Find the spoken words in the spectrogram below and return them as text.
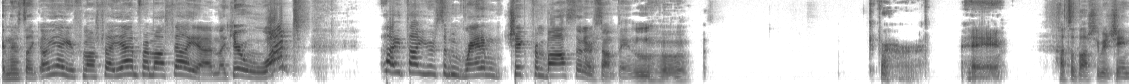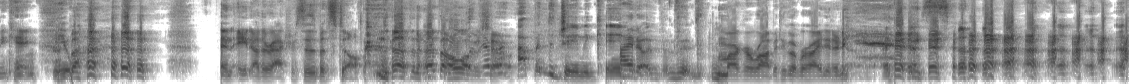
And there's like, "Oh yeah, you're from Australia. Yeah, I'm from Australia." I'm like, "You're what?" I thought you were some random chick from Boston or something. Mhm. Good for her. Hey, I also thought she was Jaime King, But- and eight other actresses, but still, that's, a whole other show. happened to Jaime King? I don't. Margot Robbie took over her identity.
